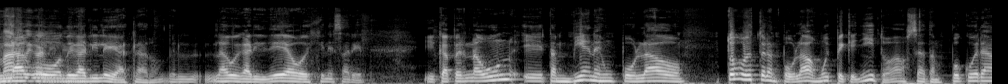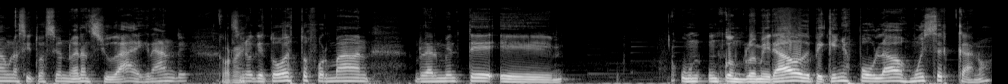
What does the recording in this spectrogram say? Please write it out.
lago de Galilea. claro, del lago de Galilea o de Genezaret. Y Capernaum eh, también es un poblado, todo esto eran poblados muy pequeñitos, ¿ah? o sea, tampoco era una situación, no eran ciudades grandes, sino que todo esto formaban realmente eh, un, conglomerado de pequeños poblados muy cercanos.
